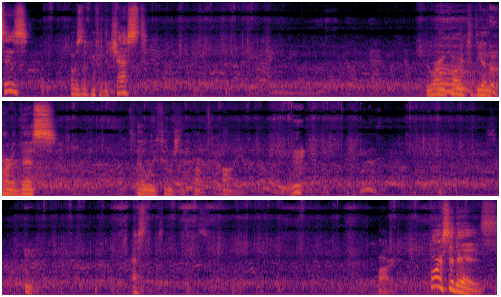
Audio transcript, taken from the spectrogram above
This is? I was looking for the chest. We weren't going to the other part of this until we finish the part with Connie. Chest. Bard. Of course it is!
